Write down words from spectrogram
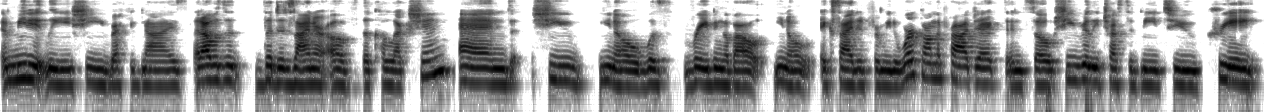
immediately she recognized that I was a, the designer of the collection. And she, you know, was raving about, you know, excited for me to work on the project. And so she really trusted me to create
